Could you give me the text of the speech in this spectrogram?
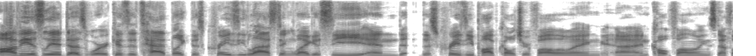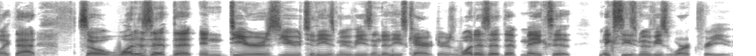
obviously it does work because it's had like this crazy lasting legacy and this crazy pop culture following uh, and cult following and stuff like that so what is it that endears you to these movies and to these characters what is it that makes it makes these movies work for you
